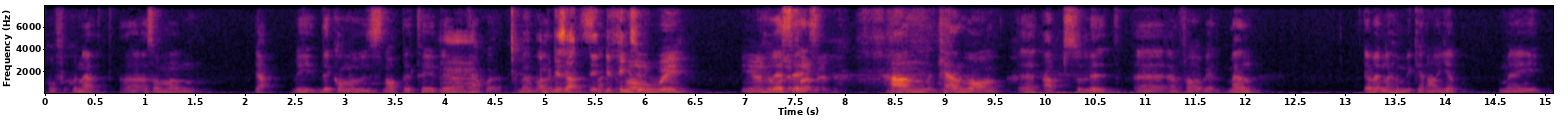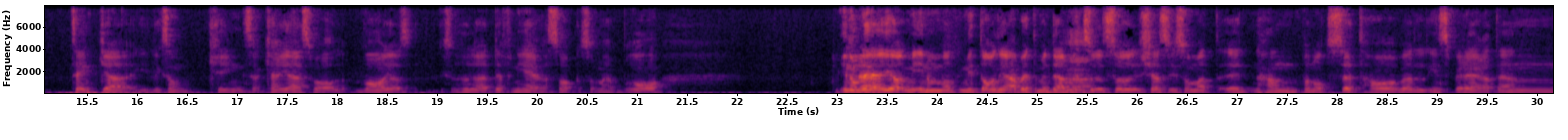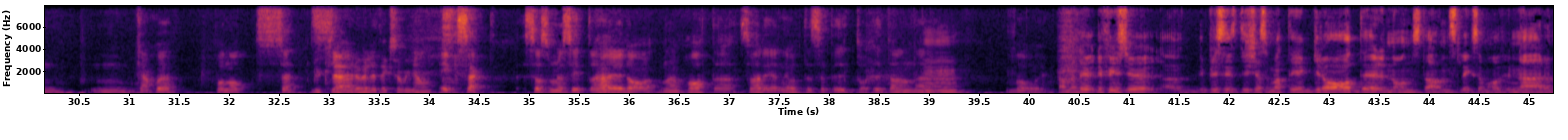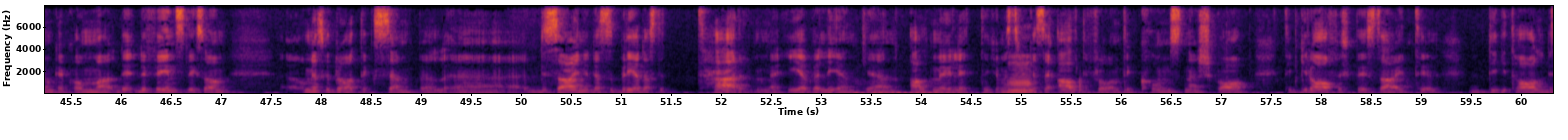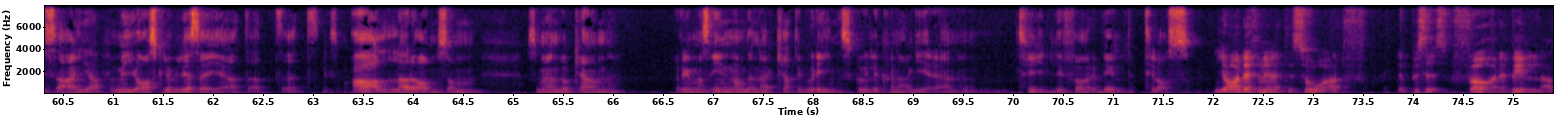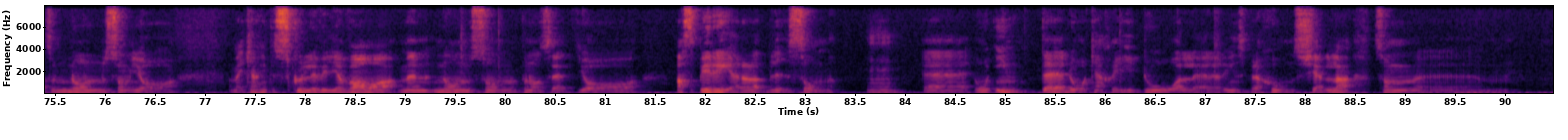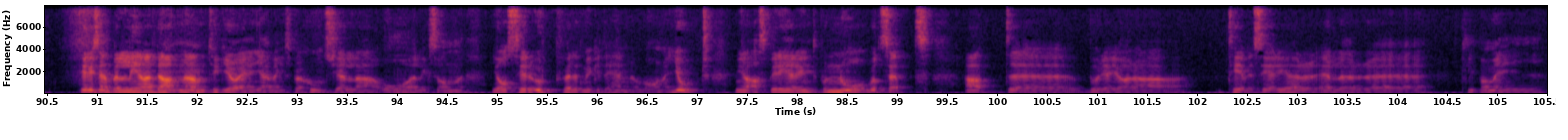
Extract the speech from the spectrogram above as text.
professionellt. Alltså man, ja, vi, det kommer väl snart bli tydligare Mm. kanske. Ja, men det är sant. Det, det finns. Bowie är en dålig förebild. Han kan vara eh, absolut eh, en förebild. Men jag vet inte hur mycket han har hjälpt mig tänka liksom, kring så här, karriärsval. Vad jag, liksom, hur jag definierar saker som är bra. Inom det jag gör, inom mitt dagliga arbete. Men däremot Ja. så, så känns det ju som att eh, han på något sätt har väl inspirerat en, mm, kanske på något sätt. Du klär dig väldigt extravagant. Exakt. Så som jag sitter här idag när jag pratar så hade jag nog inte sett ut utan eh, Mm. Bowie. Ja men det, det finns ju, det, precis, det känns som att det är grader någonstans liksom av hur nära de kan komma. Det, det finns liksom, om jag ska dra ett exempel, eh, design i dess bredaste term är väl egentligen allt möjligt. Det kan väl sträcka Mm. sig allt ifrån till konstnärskap, till grafisk design, till digital design. Ja. Men jag skulle vilja säga att, att, att liksom alla de som, som ändå kan rymmas inom den där kategorin skulle kunna agera en, en tydlig förebild till oss. Jag har definierat det så att precis förebild, alltså någon som jag men kanske inte skulle vilja vara men någon som på något sätt jag aspirerar att bli som. Mm. Eh, och inte då kanske idol eller inspirationskälla som eh, till exempel Lena Dunham tycker jag är en jävla inspirationskälla och liksom Jag ser upp väldigt mycket till henne och vad hon har gjort. Men jag aspirerar ju inte på något sätt att eh, börja göra TV-serier eller eh, klippa mig i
